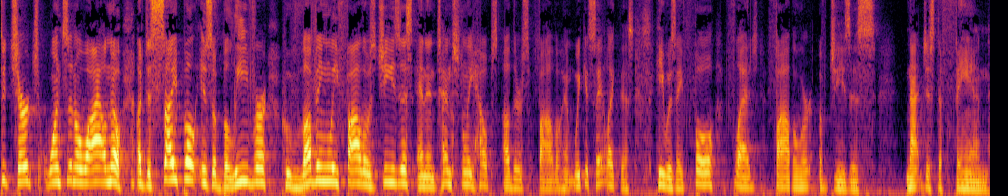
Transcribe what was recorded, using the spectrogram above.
to church once in a while. No, a disciple is a believer who lovingly follows Jesus and intentionally helps others follow him. We could say it like this He was a full fledged follower of Jesus, not just a fan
